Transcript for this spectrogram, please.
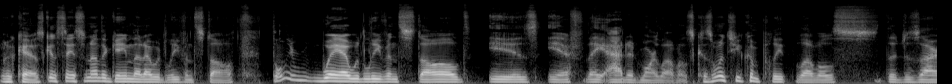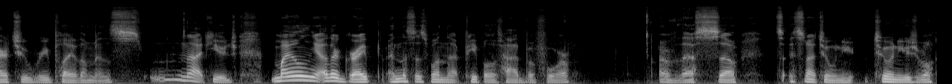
okay, I was going to say it's another game that I would leave installed. The only way I would leave installed is if they added more levels. Because once you complete levels, the desire to replay them is not huge. My only other gripe, and this is one that people have had before of this, so it's, it's not too un- too unusual,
